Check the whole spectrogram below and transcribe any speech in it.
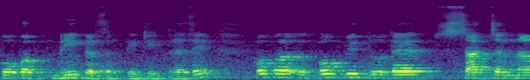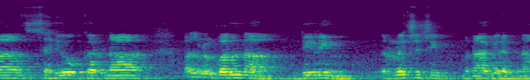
कोप अप नहीं कर सकती ठीक तरह से। कोप कोप विद होता है, साथ चलना, सहयोग करना मतलब बनना डीलिंग रिलेशनशिप बना के रखना,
